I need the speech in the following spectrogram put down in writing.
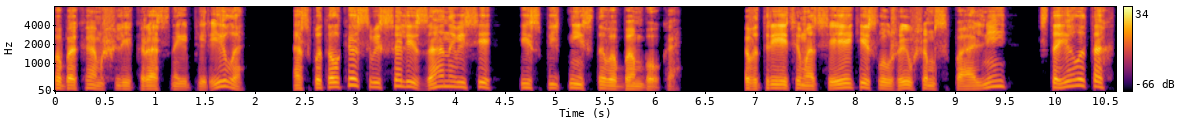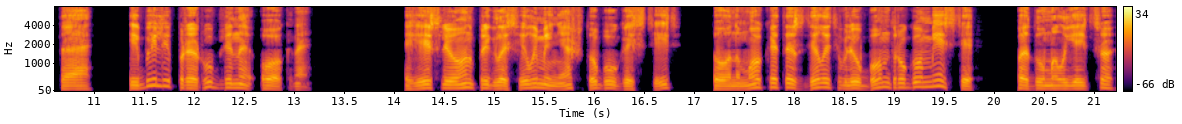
по бокам шли красные перила, а с потолка свисали занавеси из пятнистого бамбука. В третьем отсеке, служившем спальней, стояла тахта, и были прорублены окна. Если он пригласил меня, чтобы угостить, то он мог это сделать в любом другом месте, подумал яйцо.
